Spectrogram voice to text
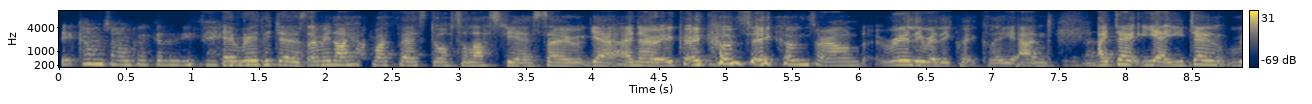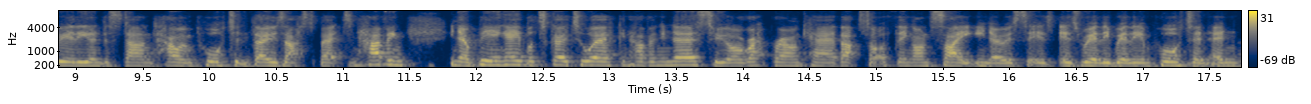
it comes around quicker than you think. It really does. I mean, I had my first daughter last year, so yeah, I oh. know it, it comes it comes around really, really quickly. And yeah. I don't, yeah, you don't really understand how important those aspects and having, you know, being able to go to work and having a nursery or wraparound care, that sort of thing on site, you know, is is, is really, really important. And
